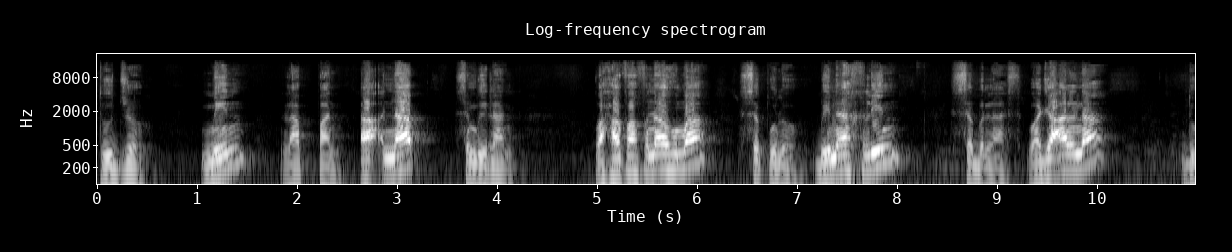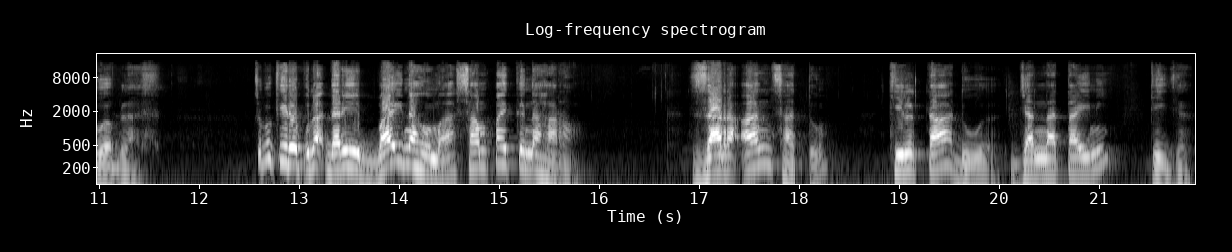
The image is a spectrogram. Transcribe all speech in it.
tujuh. Min lapan. A'nab sembilan. Wahafafnahuma sepuluh. Binakhlin sebelas. Waja'alna dua belas. Cuba kira pula dari bainahuma sampai ke nahara. Zara'an satu, kilta dua, jannata ini tiga,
